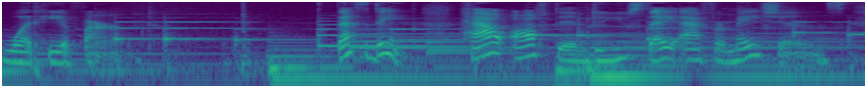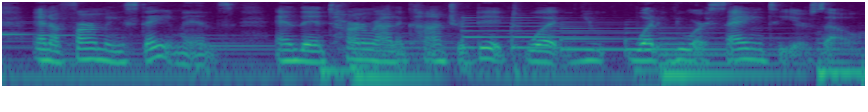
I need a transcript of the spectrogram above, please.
what he affirmed. That's deep. How often do you say affirmations and affirming statements and then turn around and contradict what you what you are saying to yourself?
